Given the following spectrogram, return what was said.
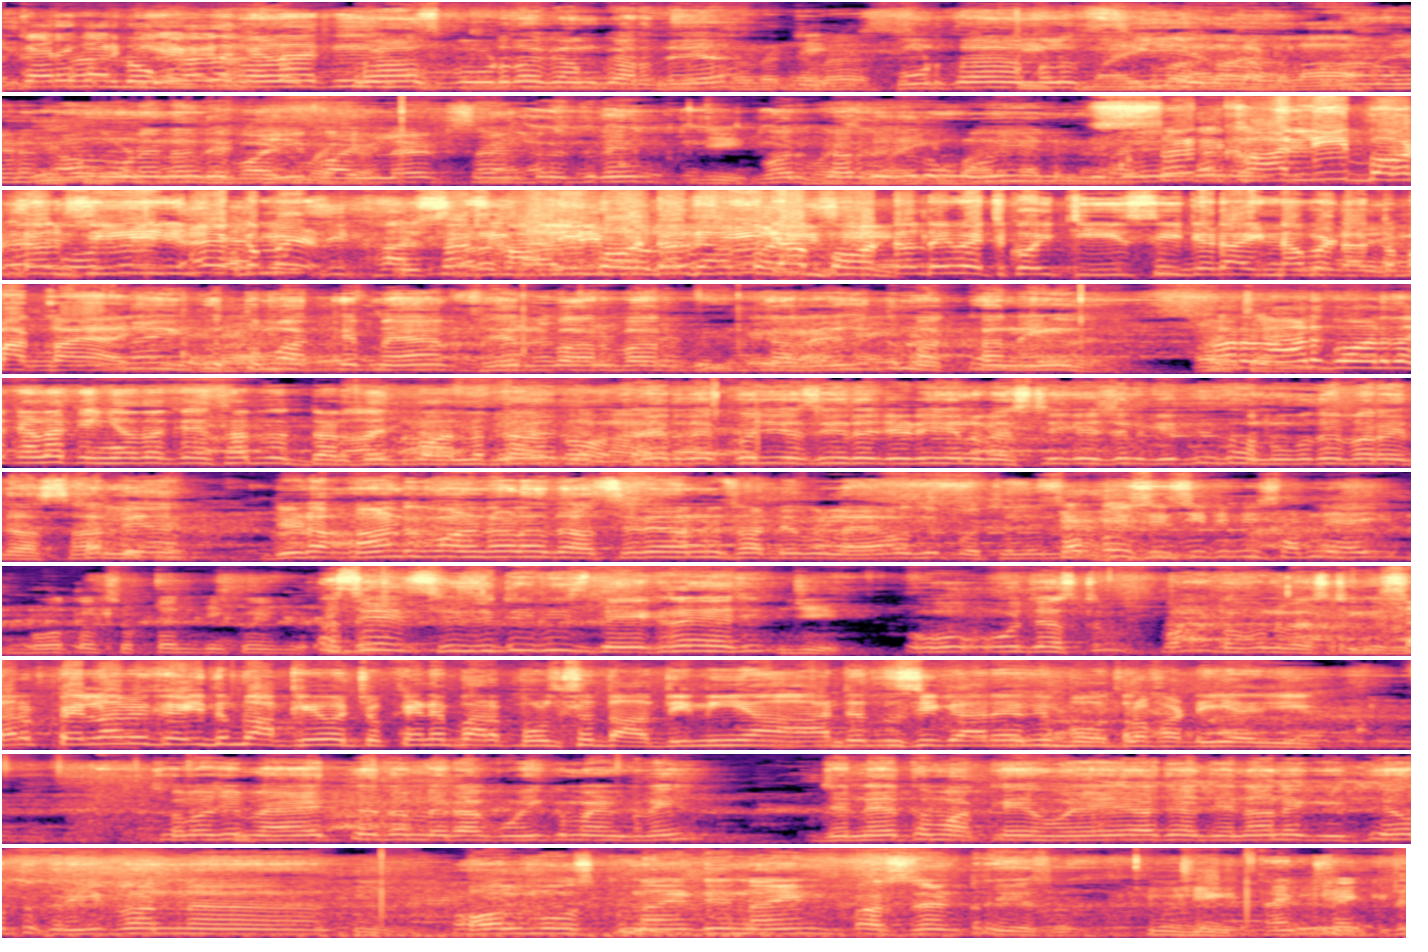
ਕਾਰੋਬਾਰ ਕੀ ਹੈ ਟਰਾਂਸਪੋਰਟ ਦਾ ਕੰਮ ਕਰਦੇ ਆ। ਹੁਣ ਤਾਂ ਮਤਲਬ ਸੀ ਦਾ ਜਿਹੜਾ ਕੰਮ ਹੁਣ ਇਹਨਾਂ ਦੇ ਵਾਈ ਪਾਇਲਟ ਸੈਂਟਰ ਚ ਨੇ ਵਰਕ ਕਰਦੇ ਜਦੋਂ ਉਹੀ ਸਰ ਖਾਲੀ ਬੋਟਲ ਸੀ। ਇੱਕ ਮਿੰਟ। ਸਰ ਖਾਲੀ ਬੋਟਲ ਸੀ ਜਾਂ ਬੋਟਲ ਦੇ ਵਿੱਚ ਕੋਈ ਚੀਜ਼ ਸੀ ਜਿਹੜਾ ਇੰਨਾ ਵੱਡਾ ਧਮਾਕਾ ਆਇਆ? ਨਹੀਂ ਕੋਈ ਧਮਾਕੇ ਮੈਂ ਫਿਰ ਬਾਰ-ਬਾਰ ਕਰ ਰਿਹਾ ਜੀ ਧਮਾਕਾ ਨਹੀਂ ਹੋਇਆ। ਪਰ ਆਣ ਗਵਾਂਡ ਦਾ ਕਹਿਣਾ ਕਈਆਂ ਦਾ ਕਿ ਸਰ ਦਰਦ ਜਵਾਨ ਦਾ ਫਿਰ ਦੇਖੋ ਜੀ ਅਸੀਂ ਤਾਂ ਜਿਹੜੀ ਇਨਵੈਸਟੀਗੇਸ਼ਨ ਕੀਤੀ ਤੁਹਾਨੂੰ ਉਹਦੇ ਬਾਰੇ ਦੱਸ ਸਕਦੇ ਆ ਜਿਹੜਾ ਆਂਢ ਗੁਆਂਢ ਵਾਲਾ ਦੱਸ ਰਿਹਾ ਉਹਨੂੰ ਸਾਡੇ ਕੋਲ ਆਇਆ ਅਸੀਂ ਪੁੱਛ ਲੈਂਦੇ ਸਰ ਕੋਈ ਸੀਸੀਟੀਵੀ ਸਾਹਮਣੇ ਆਈ? ਬੋਤਲ ਸੁੱਟਣ ਦੀ ਕੋਈ ਅਸੀਂ ਸੀਸੀਟੀਵੀਜ਼ ਦੇਖ ਰਹੇ ਹਾਂ ਜੀ। ਜੀ। ਉਹ ਉਹ just part of investigation sir ਪਹਿਲਾਂ ਵੀ ਕਈ ਧਮਾਕੇ ਹੋ ਚੁੱਕੇ ਨੇ ਪਰ ਪੁਲਿਸ ਦੱਸਦੀ ਨਹੀਂ ਆ। ਅੱਜ ਤੁਸੀਂ ਕਹਿ ਰਹੇ ਹੋ ਕਿ ਬੋਤਲ ਫਟੀ ਹੈ ਜੀ। ਚਲੋ ਜੀ ਮੈਂ ਇੱਥੇ ਤਾਂ ਮੇਰਾ ਕੋਈ ਕਮੈਂਟ ਨਹੀਂ। ਜਿੰਨੇ ਧਮਾਕੇ ਹੋਏ ਆ ਜਾਂ ਜਿਨ੍ਹਾਂ ਨੇ ਕੀਤੇ ਉਹ ਤਕਰੀਬਨ ਆਲਮੋਸਟ 99% ਟ੍ਰੇਸ ਨੇ। ਠੀਕ ਥੈਂਕ ਯੂ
